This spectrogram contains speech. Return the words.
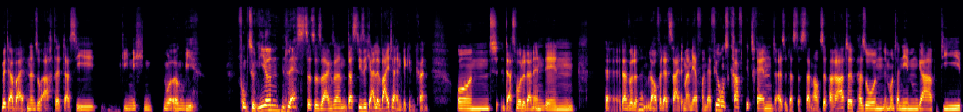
Mitarbeitenden so achtet, dass sie die nicht nur irgendwie funktionieren lässt, sozusagen, sondern dass die sich alle weiterentwickeln können. Und das wurde dann in den, äh, dann wurde dann im Laufe der Zeit immer mehr von der Führungskraft getrennt, also dass das dann auch separate Personen im Unternehmen gab, die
